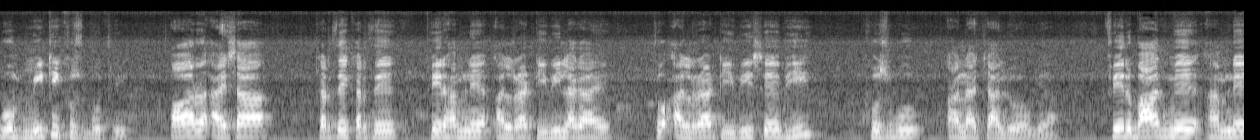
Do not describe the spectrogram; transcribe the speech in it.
वो मीठी खुशबू थी। और ऐसा करते करते फिर हमने अलरा टीवी लगाए तो अलरा टीवी से भी खुशबू आना चालू हो गया। फिर बाद में हमने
